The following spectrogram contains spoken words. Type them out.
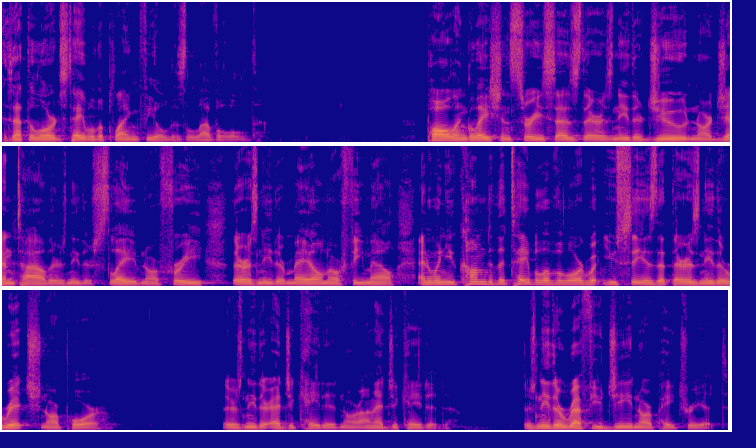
is at the Lord's table, the playing field is leveled. Paul in Galatians 3 says, There is neither Jew nor Gentile, there is neither slave nor free, there is neither male nor female. And when you come to the table of the Lord, what you see is that there is neither rich nor poor, there is neither educated nor uneducated, there's neither refugee nor patriot.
